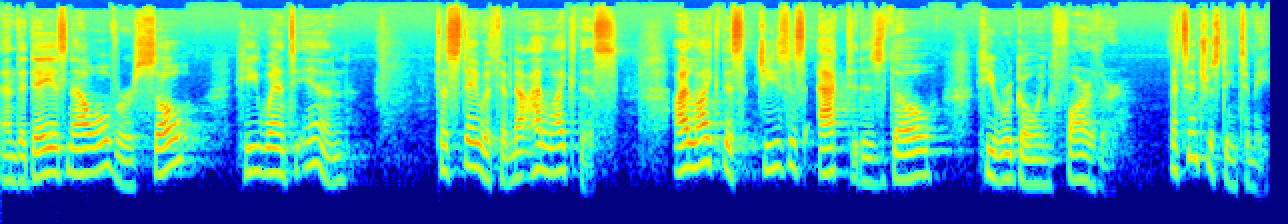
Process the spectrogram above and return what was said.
and the day is now over. So he went in to stay with him. Now, I like this. I like this. Jesus acted as though he were going farther. That's interesting to me.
